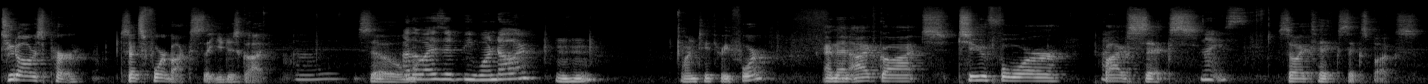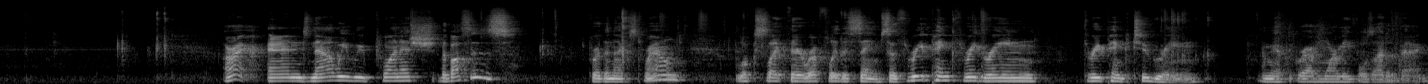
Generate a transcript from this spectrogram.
two dollars per. So that's four bucks that you just got. So Otherwise, it'd be one dollar. mm-hmm. One, two, three, four. And then I've got two, four, five, six. Nice. So I take six bucks. All right, and now we replenish the buses for the next round. Looks like they're roughly the same. So three pink, three green, three pink, two green. And we have to grab more meeples out of the bag.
